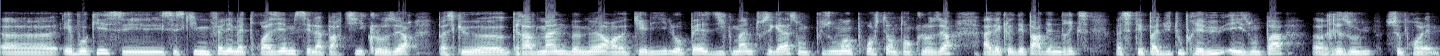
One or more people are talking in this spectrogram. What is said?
euh, évoqué, c'est ce qui me fait les mettre troisième, c'est la partie closer, parce que euh, Graveman, Bummer, euh, Kelly, Lopez, Dickman, tous ces gars-là sont plus ou moins projetés en tant que closer. Avec le départ d'Hendrix, euh, c'était pas du tout prévu et ils n'ont pas euh, résolu ce problème.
